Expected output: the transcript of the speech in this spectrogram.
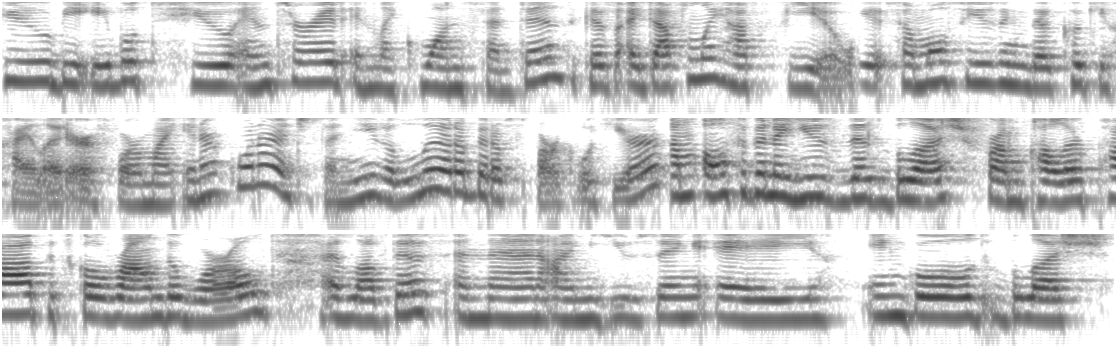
to be able to answer it in like one sentence because I definitely have few. So I'm also using the cookie highlighter for my inner corner. I just I need a little bit of sparkle here. I'm also going to use this blush from ColourPop. It's called Round the World. I love this. And then I'm using a Ingold blush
